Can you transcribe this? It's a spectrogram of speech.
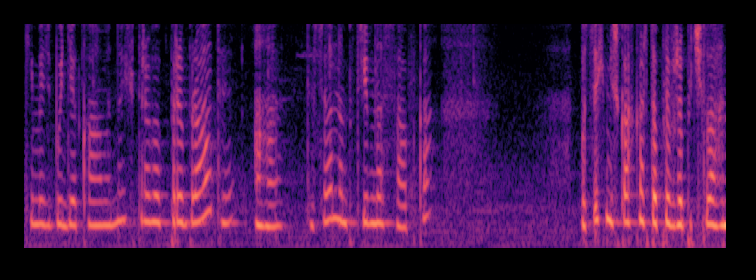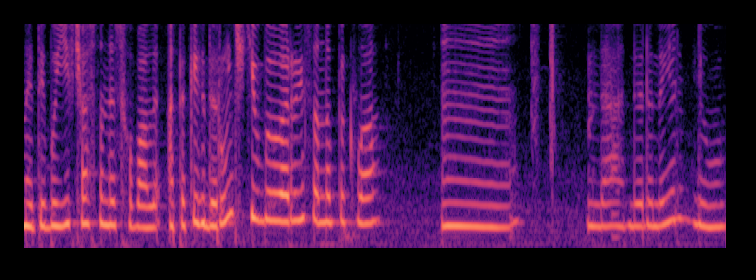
якимись будь-яками. Ну, їх треба прибрати. Ага, для цього нам потрібна сапка. У цих мішках картопля вже почала гнити, бо її вчасно не сховали. А таких дерунчиків би Лариса напекла. М, Да, деруни я люблю.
